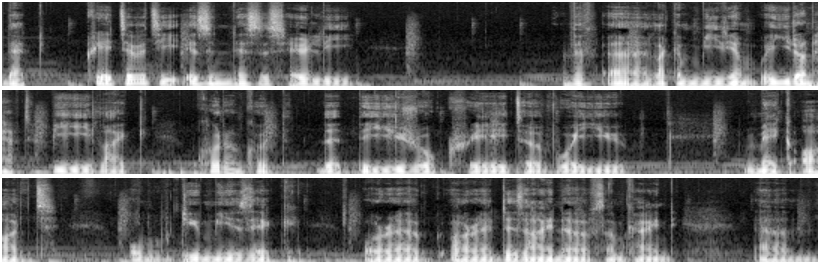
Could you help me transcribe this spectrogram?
that creativity isn't necessarily the, uh, like a medium. You don't have to be like quote unquote the the usual creative where you make art or do music or a or a designer of some kind. Um,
